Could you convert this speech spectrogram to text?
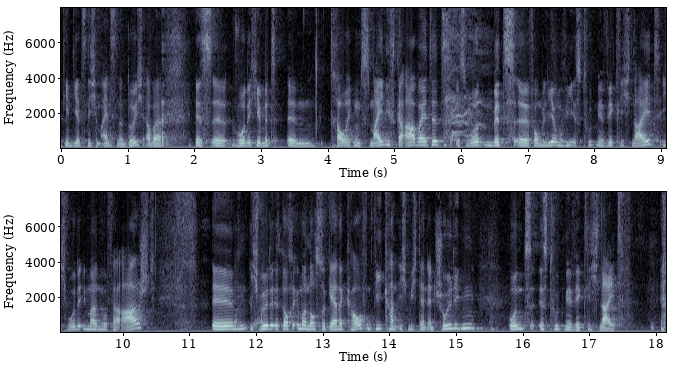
gehe die jetzt nicht im Einzelnen durch, aber es äh, wurde hier mit ähm, traurigen Smileys gearbeitet. Es wurden mit äh, Formulierungen wie es tut mir wirklich leid. Ich wurde immer nur verarscht. Ähm, ich würde es doch immer noch so gerne kaufen. Wie kann ich mich denn entschuldigen? Und es tut mir wirklich leid.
